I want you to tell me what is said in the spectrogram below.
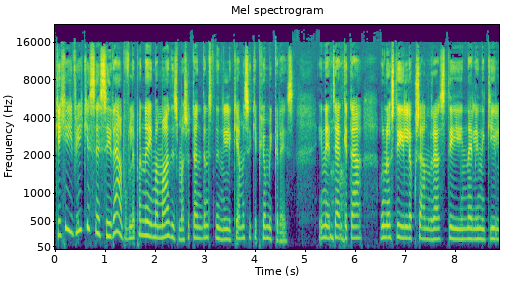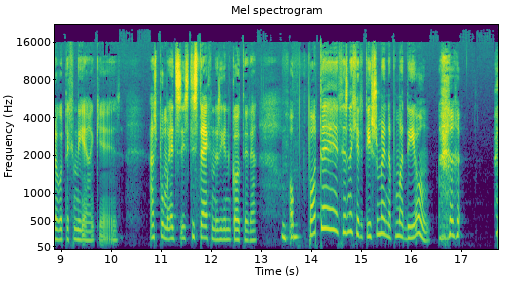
Και έχει βγει και σε σειρά που βλέπανε οι μαμάδες μας όταν ήταν στην ηλικία μας και πιο μικρές. Είναι έτσι αρκετά γνωστή η Λοξάνδρα στην ελληνική λογοτεχνία και ας πούμε έτσι στις τέχνες γενικότερα. Οπότε θες να χαιρετήσουμε, να πούμε αντίο; Ε,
